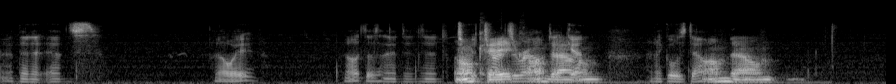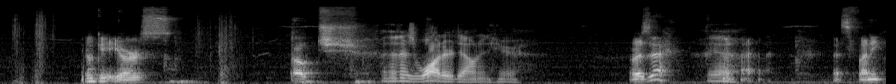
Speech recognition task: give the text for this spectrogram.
and then it ends. No, wait. No, it doesn't end. It, it, it Okay, turns calm around down. again and it goes down. Calm down. You'll get yours. Ouch. And then there's water down in here. What is that? Yeah. That's funny.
